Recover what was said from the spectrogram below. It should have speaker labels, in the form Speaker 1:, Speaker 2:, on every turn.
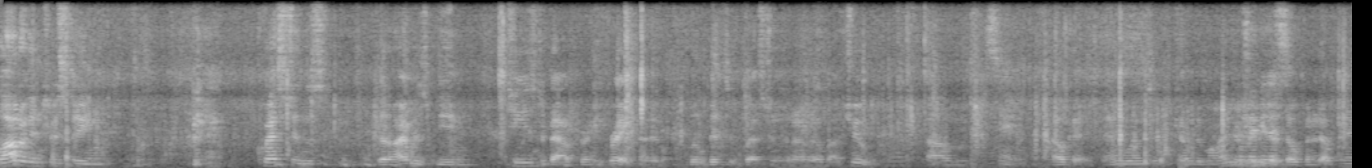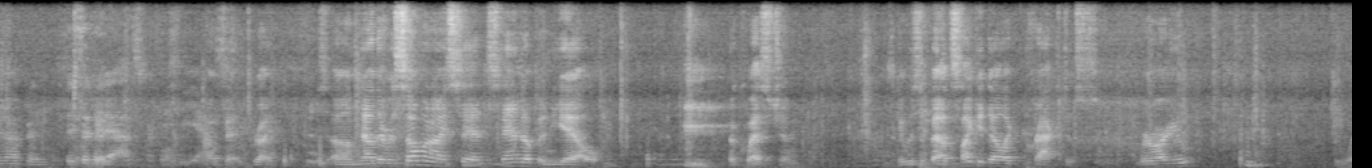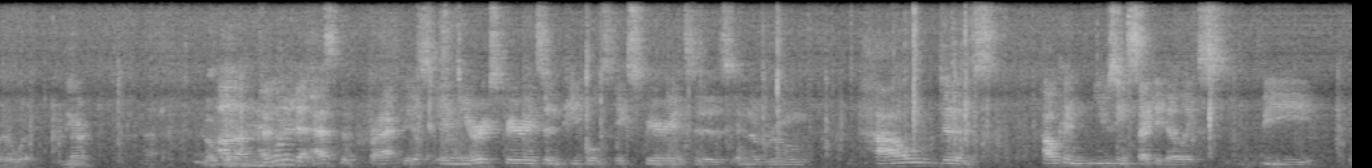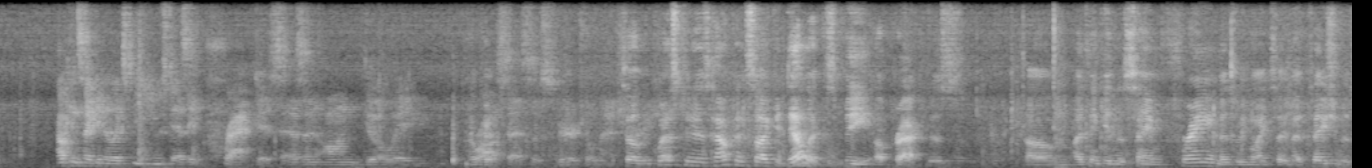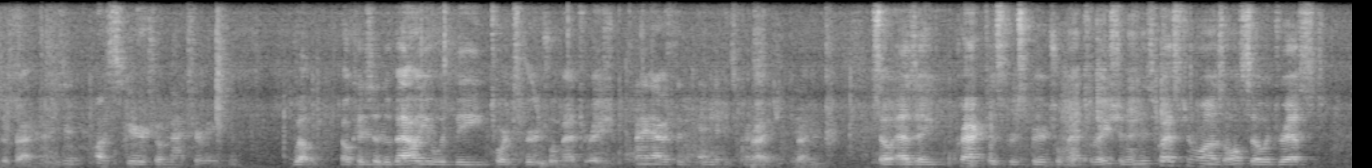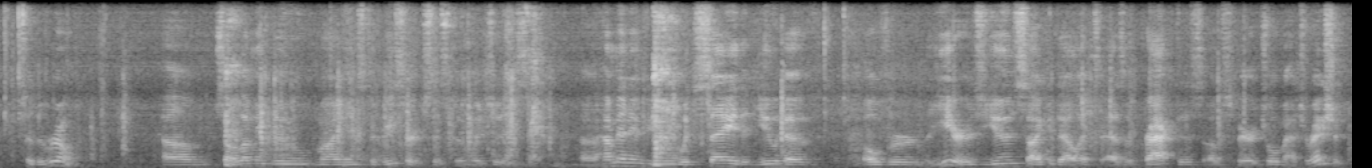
Speaker 1: lot of interesting questions that I was being teased about during the break, kind of little bits of questions, and I don't know about you. Um,
Speaker 2: Same.
Speaker 1: Okay, anyone to come to mind, or
Speaker 2: Well,
Speaker 1: should
Speaker 2: maybe
Speaker 1: we just
Speaker 2: let's
Speaker 1: open it up?
Speaker 2: Open it up and they said they'd ask before we ask.
Speaker 1: Okay, right. Um, now, there was someone I said, stand up and yell a question. It was about psychedelic practice. Where are you? He went away.
Speaker 2: There.
Speaker 1: Okay.
Speaker 3: Uh, I wanted to ask the practice, in your experience and people's experiences in the room, how does, how can using psychedelics be, how can psychedelics be used as a practice, as an ongoing process of spiritual maturation?
Speaker 1: So the question is, how can psychedelics be a practice? Um, I think in the same frame as we might say meditation is a practice.
Speaker 2: Is it of spiritual maturation?
Speaker 1: Well, okay, so the value would be towards spiritual maturation.
Speaker 2: I think that was the end of his question.
Speaker 1: Right, right. So as a practice for spiritual maturation, and his question was also addressed to the room. Um, so let me do my instant research system, which is, uh, how many of you would say that you have, over the years, used psychedelics as a practice of spiritual maturation?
